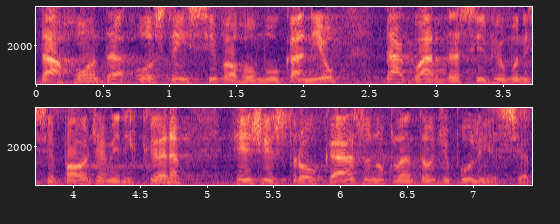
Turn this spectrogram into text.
da Ronda Ostensiva Romul Canil, da Guarda Civil Municipal de Americana, registrou o caso no plantão de polícia.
